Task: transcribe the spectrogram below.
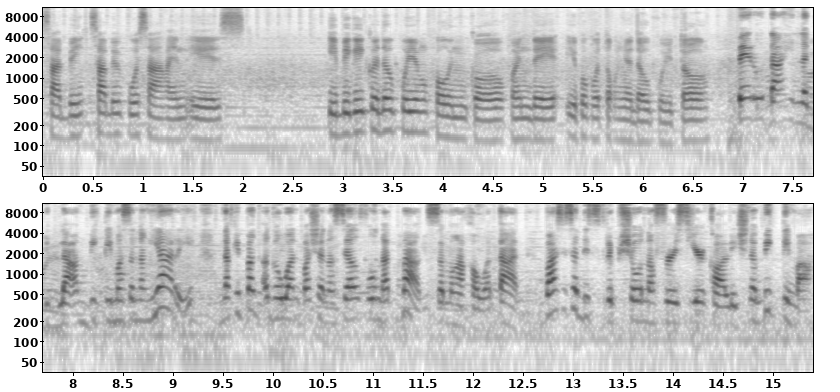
Sabi, sabi po sa akin is, ibigay ko daw po yung phone ko, kundi ipuputok niya daw po ito. Pero dahil nabigla ang biktima sa nangyari, nakipag-agawan pa siya ng cellphone at bag sa mga kawatan. Base sa description ng first year college na biktima,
